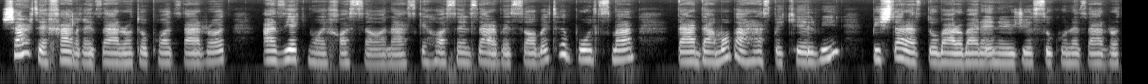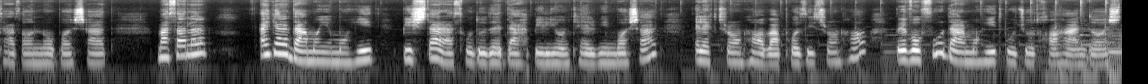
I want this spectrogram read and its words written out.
شرط خلق ذرات و پادذرات از یک نوع خاص آن است که حاصل ضرب ثابت بولتزمن در دما بر حسب کلوین بیشتر از دو برابر انرژی سکون ذرات از آن نوع باشد. مثلا اگر دمای محیط بیشتر از حدود 10 بیلیون کلوین باشد، الکترون ها و پوزیترون ها به وفور در محیط وجود خواهند داشت.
